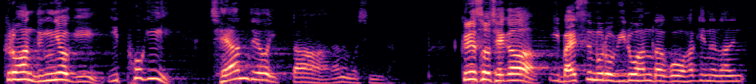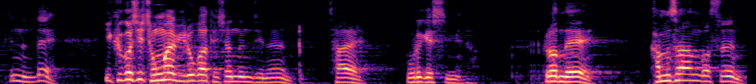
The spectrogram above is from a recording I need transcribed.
그러한 능력이 이 폭이 제한되어 있다라는 것입니다. 그래서 제가 이 말씀으로 위로한다고 하기는 하- 했는데 이 그것이 정말 위로가 되셨는지는 잘 모르겠습니다. 그런데 감사한 것은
